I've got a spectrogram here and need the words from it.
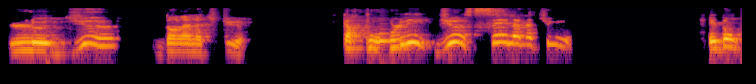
le Dieu dans la nature. Car pour lui, Dieu, c'est la nature. Et donc,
